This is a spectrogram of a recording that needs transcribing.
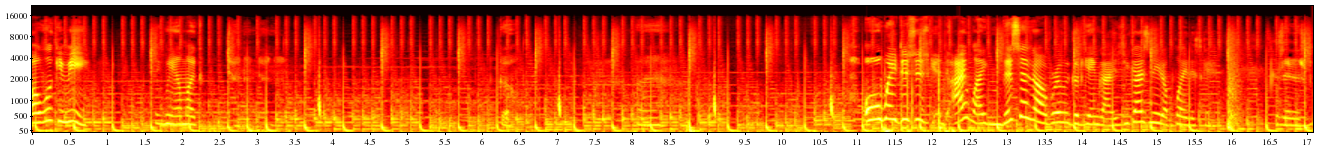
Oh, look at me. Look at me. I'm like, go. Oh wait, this is I like this is a really good game, guys. You guys need to play this game because it is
